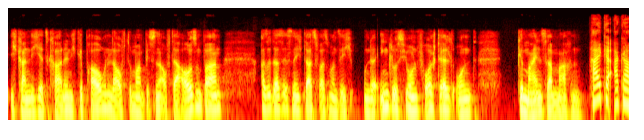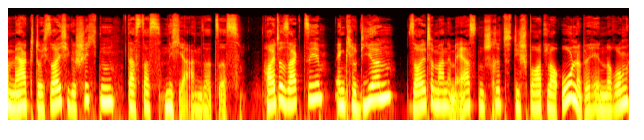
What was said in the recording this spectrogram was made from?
ich kann dich jetzt gerade nicht gebrauchen, lauf du mal ein bisschen auf der Außenbahn. Also das ist nicht das, was man sich unter Inklusion vorstellt und gemeinsam machen. Heike Acker merkt durch solche Geschichten, dass das nicht ihr Ansatz ist. Heute sagt sie, inkludieren sollte man im ersten Schritt die Sportler ohne Behinderung,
